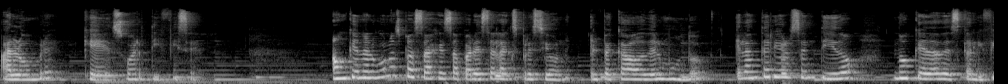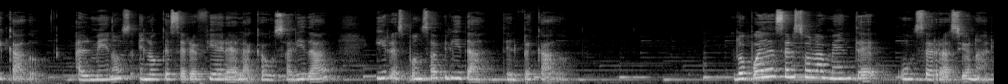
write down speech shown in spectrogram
al hombre que es su artífice. Aunque en algunos pasajes aparece la expresión el pecado del mundo, el anterior sentido no queda descalificado, al menos en lo que se refiere a la causalidad y responsabilidad del pecado. Lo puede ser solamente un ser racional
